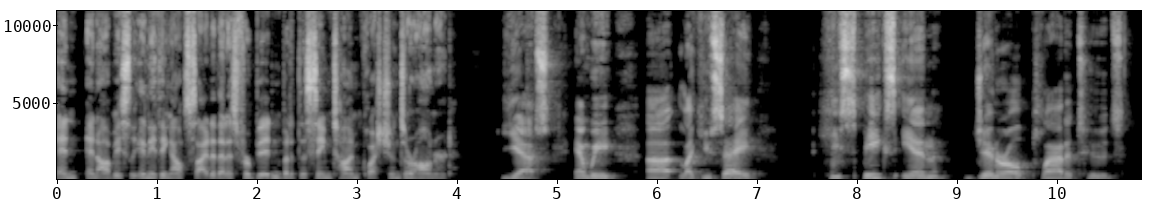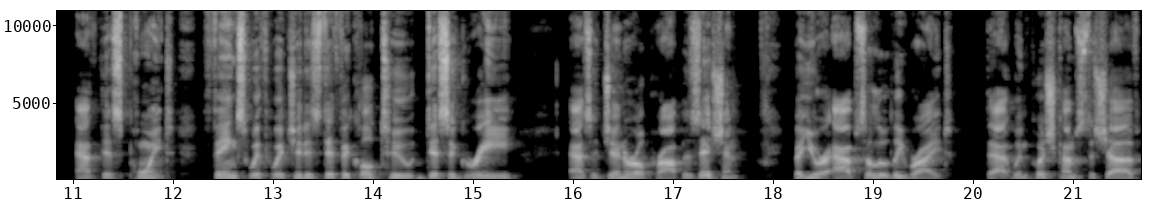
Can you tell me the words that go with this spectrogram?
and, and obviously anything outside of that is forbidden, but at the same time, questions are honored. Yes. And we, uh, like you say, he speaks in general platitudes at this point, things with which it is difficult to disagree as a general proposition. But you are absolutely right that when push comes to shove,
